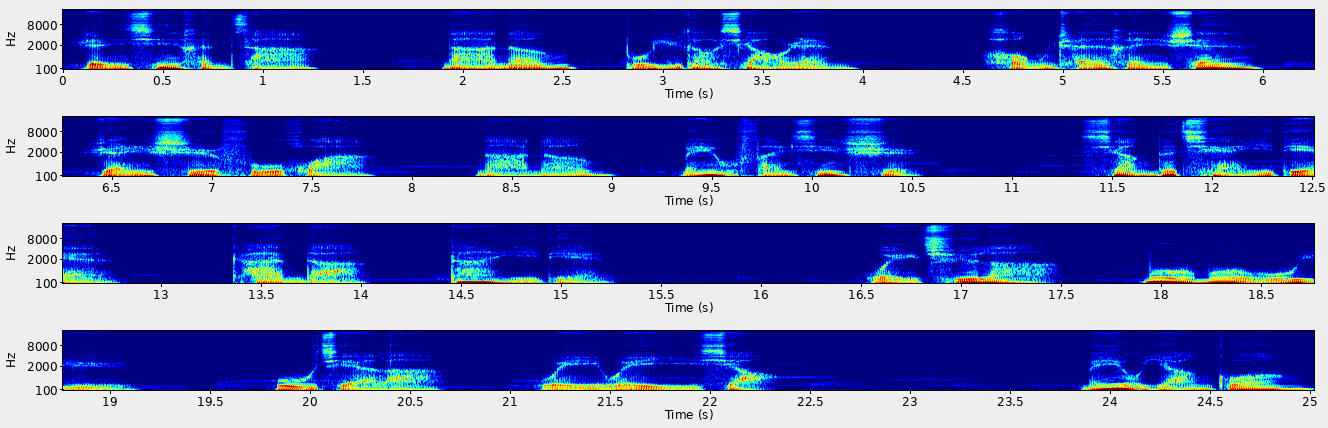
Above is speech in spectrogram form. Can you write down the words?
人心很杂，哪能不遇到小人？红尘很深，人世浮华，哪能没有烦心事？想得浅一点。看得淡一点。委屈了，默默无语；误解了，微微一笑。没有阳光，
